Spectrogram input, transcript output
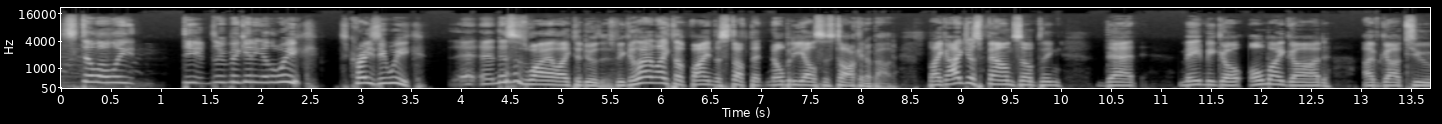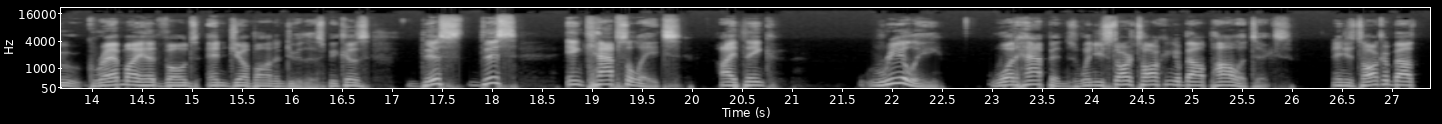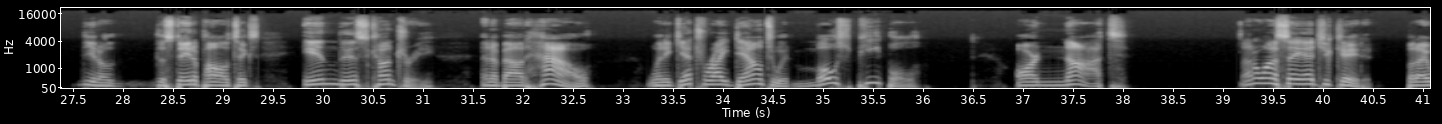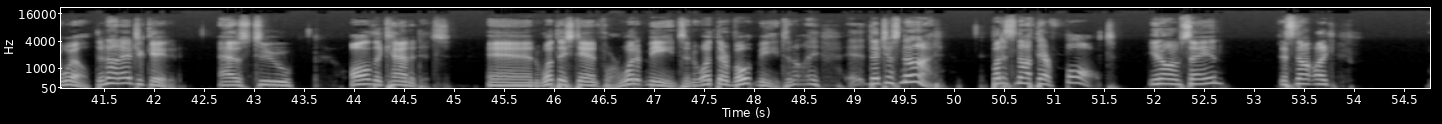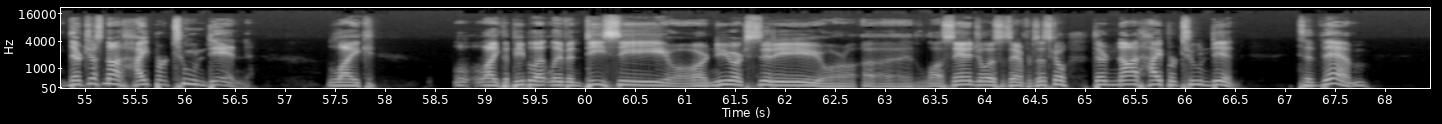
still only the, the beginning of the week. It's a crazy week. And this is why I like to do this because I like to find the stuff that nobody else is talking about. Like, I just found something that made me go, oh my God, I've got to grab my headphones and jump on and do this. Because this, this encapsulates, I think, really what happens when you start talking about politics and you talk about you know the state of politics in this country and about how when it gets right down to it most people are not I don't want to say educated but I will they're not educated as to all the candidates and what they stand for what it means and what their vote means and they're just not but it's not their fault you know what I'm saying it's not like they're just not hyper tuned in like like the people that live in DC or New York City or uh, in Los Angeles or San Francisco. They're not hyper tuned in. To them,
